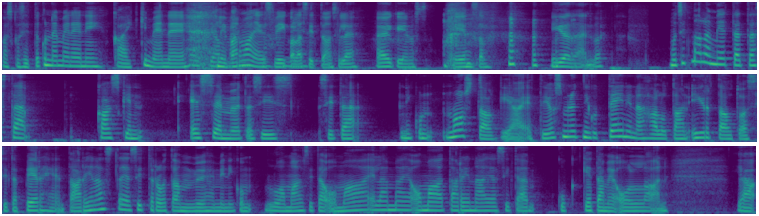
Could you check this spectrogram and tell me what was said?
Koska sitten kun ne menee, niin kaikki menee. Kaikki Eli varmaan ensi viikolla niin. sitten on silleen, ei kiinnosta, ei mikä tämä nyt Mutta sitten mä aloin miettiä tästä Kaskin esseen myötä siis sitä niin kuin nostalgiaa, että jos me nyt niin kuin teininä halutaan irtautua sitä perheen tarinasta ja sitten ruvetaan myöhemmin niin kuin luomaan sitä omaa elämää ja omaa tarinaa ja sitä, ketä me ollaan ja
